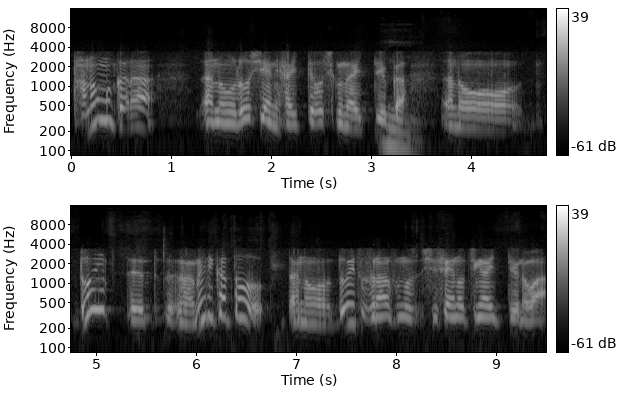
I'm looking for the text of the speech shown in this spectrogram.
頼むからあのロシアに入ってほしくないっていうか、うん、あのドイツアメリカとあのドイツ、フランスの姿勢の違いっていうのは、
